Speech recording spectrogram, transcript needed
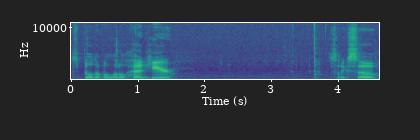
Just build up a little head here. It's like so.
